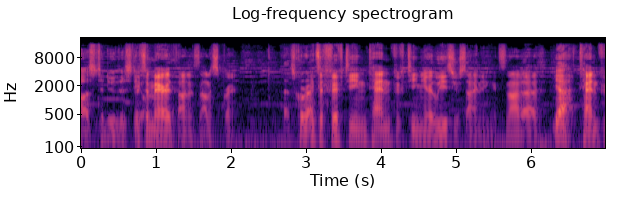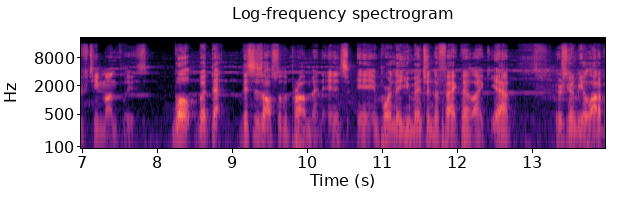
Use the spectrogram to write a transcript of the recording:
us to do this deal. It's a marathon. It's not a sprint. That's correct. It's a 15, 10, 15 year lease you're signing. It's not a yeah. 10, 15 month lease. Well, but that this is also the problem, man. And it's important that you mentioned the fact that, like, yeah, there's going to be a lot of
